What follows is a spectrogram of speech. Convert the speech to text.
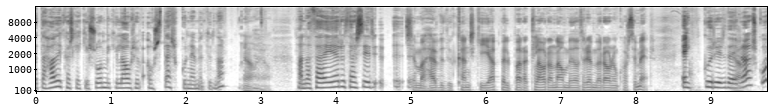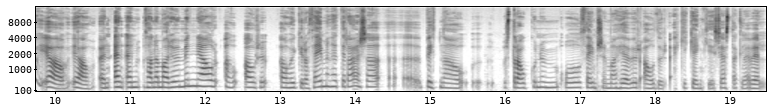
þetta hafi kannski ekki svo mikil áhrif á sterku nefnenduna Já, já. Þannig að það eru þessir sem að hefðu kannski jafnvel bara klára námið á þreymur árum hvort sem er einhverjir þeirra Já. sko, já, já en, en, en þannig að maður hefur minni á, á, á, áhyggjur á þeim en þetta er aðeins að uh, bytna á strákunum og þeim sem að hefur áður ekki gengið sérstaklega vel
